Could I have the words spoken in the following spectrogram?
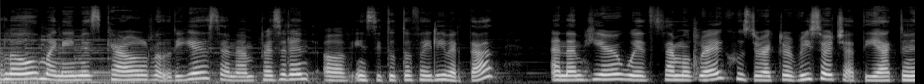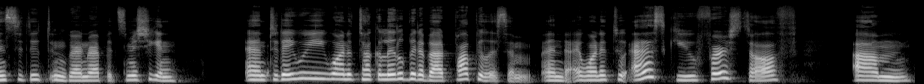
Hello, my name is Carol Rodriguez, and I'm president of Instituto Fe y Libertad. And I'm here with Samuel Gregg, who's director of research at the Acton Institute in Grand Rapids, Michigan. And today we want to talk a little bit about populism. And I wanted to ask you first off um,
